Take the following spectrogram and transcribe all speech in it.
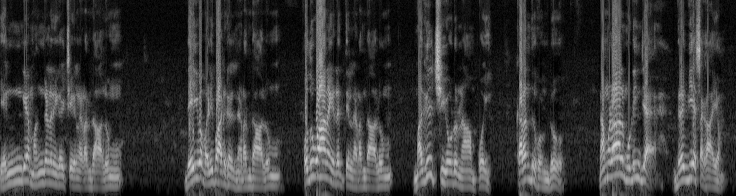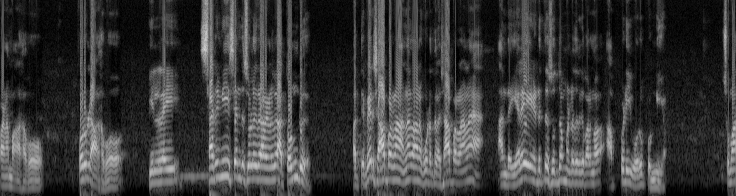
எங்கே மங்கள நிகழ்ச்சிகள் நடந்தாலும் தெய்வ வழிபாடுகள் நடந்தாலும் பொதுவான இடத்தில் நடந்தாலும் மகிழ்ச்சியோடு நாம் போய் கலந்து கொண்டு நம்மளால் முடிஞ்ச திரவிய சகாயம் பணமாகவோ பொருளாகவோ இல்லை சர்வீஸ் என்று சொல்லுகிறார்களே தொண்டு. பத்து பேர் சாப்பிட்றான் அன்னதான கூட்டத்தில் சாப்பிட்றான்னா அந்த இலையை எடுத்து சுத்தம் பண்ணுறதுக்கு பாருங்க அப்படி ஒரு புண்ணியம். சும்மா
